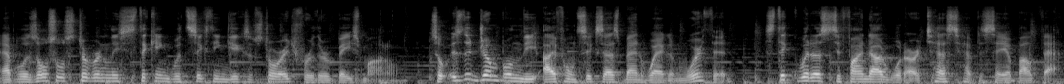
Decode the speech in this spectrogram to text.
Apple is also stubbornly sticking with 16 gigs of storage for their base model. So is the jump on the iPhone 6s bandwagon worth it? Stick with us to find out what our tests have to say about that.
